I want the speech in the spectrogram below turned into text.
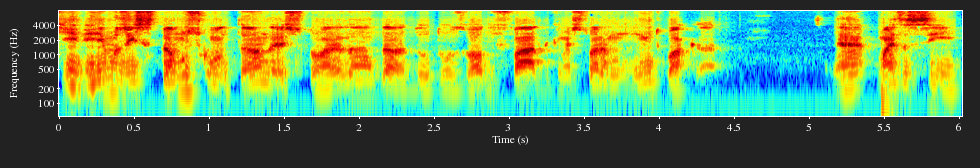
queríamos e estamos contando a história da, da, do, do Oswaldo Fada, que é uma história muito bacana. Né? Mas assim,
